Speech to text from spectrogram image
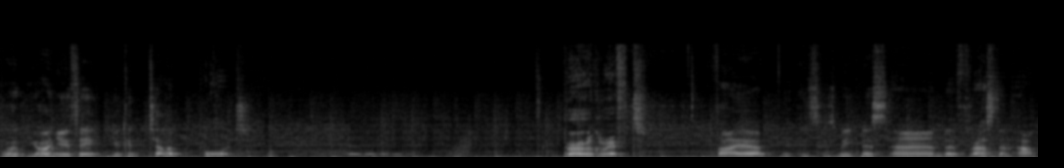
Whoop, your new thing. You can teleport. Burgrift. Fire is his weakness, and thrust and up.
